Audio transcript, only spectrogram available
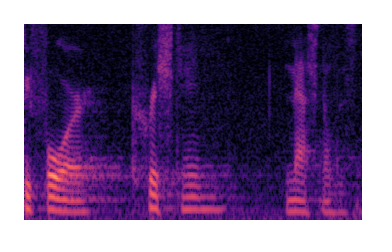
before Christian nationalism?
